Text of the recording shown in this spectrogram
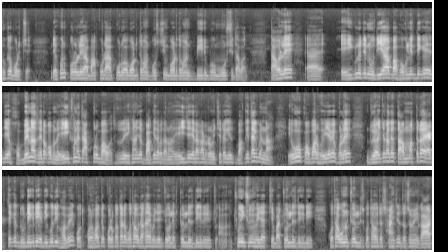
ঢুকে পড়ছে। দেখুন, পুরুলিয়া, বাঁকুড়া, পূর্ব বর্ধমান, পশ্চিম বর্ধমান, বীরভূম, মুর্শিদাবাদ। তাহলে এইগুলো যে নদিয়া বা হুগলির দিকে যে হবে না সেরকম না? এইখানে তাপপ্রবাহ আছে। শুধু এইখানে যে বাকি থাকবে তার মানে এই যে এলাকাটা রয়েছে, এটা কি বাকি থাকবে? না। এও কভার হয়ে যাবে, ফলে দু এক জায়গাতে তাপমাত্রা এক থেকে দু ডিগ্রি এদিক ওদিক হবে। হয়তো কলকাতার কোথাও দেখা যাবে যে চল একচল্লিশ ডিগ্রি ছুঁই ছুঁই হয়ে যাচ্ছে বা চল্লিশ ডিগ্রি, কোথাও উনচল্লিশ, কোথাও হয়তো সাঁত্রিশ দশমিক আট।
